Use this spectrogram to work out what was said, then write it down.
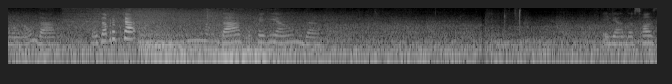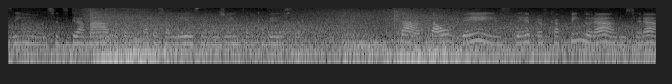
Não, não dá. Mas dá pra ficar... Não dá, porque ele anda. Ele anda sozinho, esse desgramado, quando tá com essa lesma nojenta na cabeça. Tá, talvez dê pra ficar pendurado, será?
